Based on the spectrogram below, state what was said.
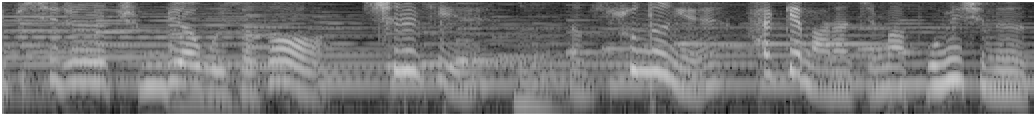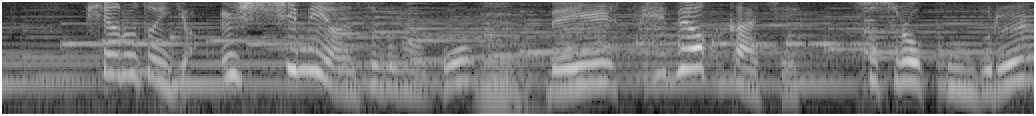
입시를 준비하고 있어서 실기에 네. 수능에 할 게 많았지만 보민 씨는 피아노도 열심히 연습을 하고 음. 매일 새벽까지 스스로 공부를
